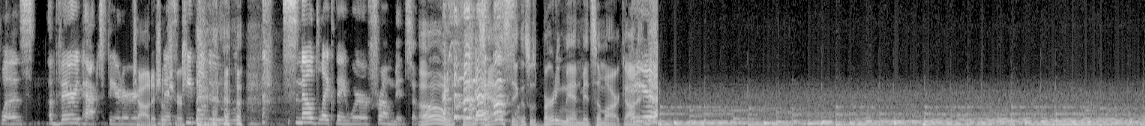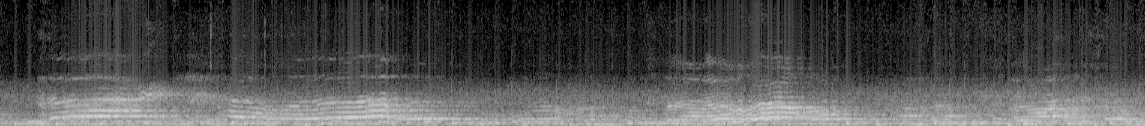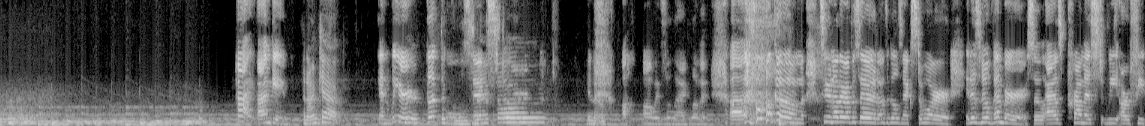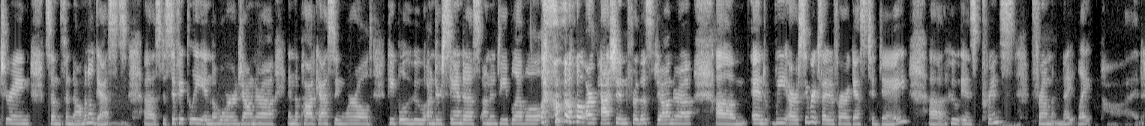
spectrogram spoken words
was a very packed theater Childish, I'm with sure. people who smelled like they were from Midsommar. oh, fantastic! This was Burning Man Midsommar. Got it. Yeah. Gabe, And and we're, the, The Ghouls ghouls Next Door. door. You know. Ah, always the lag, love it. Uh, welcome to another episode of The Ghouls Next Door. It is November, so as promised, we are featuring some phenomenal guests, uh, specifically in the horror genre, in the podcasting world, people who understand us on a deep level, our passion for this genre. Um, and we are super excited for our guest today, uh, who is Prince from Nightlight Pod.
